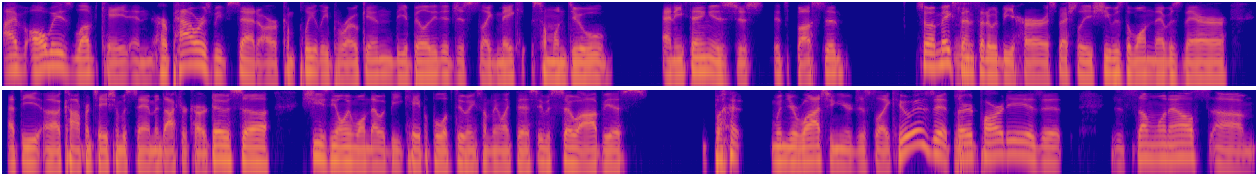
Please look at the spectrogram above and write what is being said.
I've always loved kate and her powers we've said are completely broken. The ability to just like make someone do anything is just it's busted. So it makes Mm. sense that it would be her especially she was the one that was there at the uh, confrontation with sam and dr cardosa she's the only one that would be capable of doing something like this. It was so obvious but when you're watching you're just like who is it? Third party? Is it is it someone else? Um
